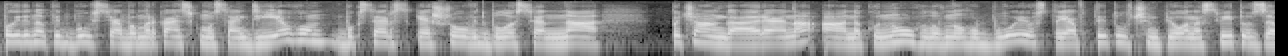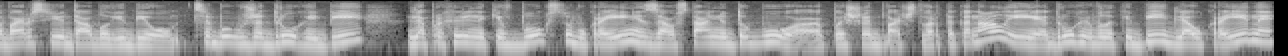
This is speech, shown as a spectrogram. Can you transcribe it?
Поєдинок відбувся в американському Сан-Дієго. Боксерське шоу відбулося на Печанга Арена. А на кону головного бою стояв титул чемпіона світу за версією WBO. Це був вже другий бій для прихильників боксу в Україні за останню добу. е, Пише 24 канал. І другий великий бій для України.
